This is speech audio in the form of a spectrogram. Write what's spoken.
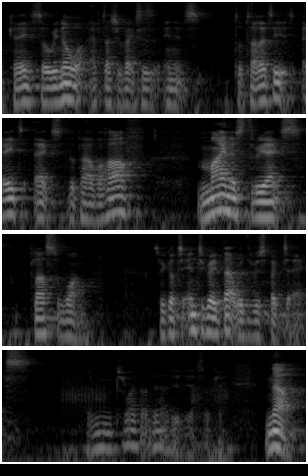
Okay, so we know what f dash of x is in its totality. It's 8x to the power of a half minus 3x plus 1. So we've got to integrate that with respect to x. I remember to write that there? I did, yes, okay. Now,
